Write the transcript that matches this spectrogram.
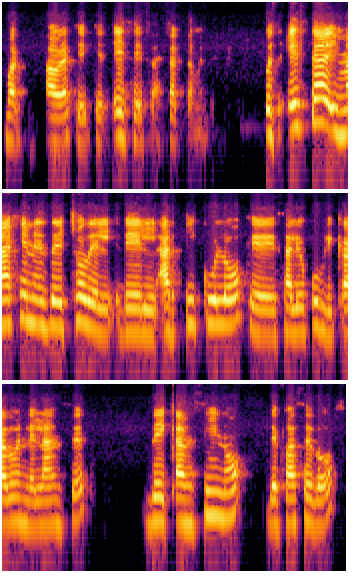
Bueno, ahora que, es esa, exactamente. Pues esta imagen es de hecho del, del, artículo que salió publicado en el Lancet de Cancino de fase 2.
